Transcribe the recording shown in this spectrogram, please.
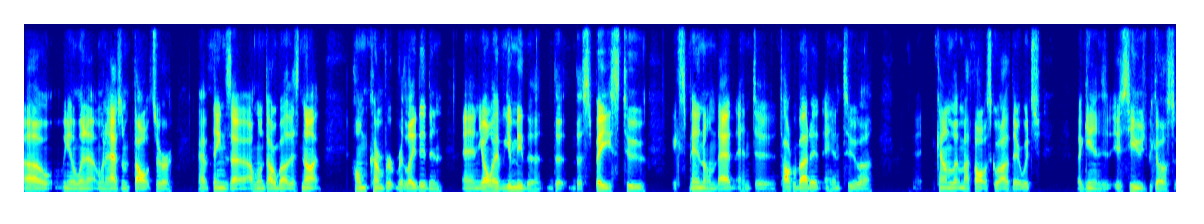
uh, you know, when I when I have some thoughts or have things uh, I want to talk about that's not home comfort related, and and y'all have given me the the the space to expand on that and to talk about it and to uh, kind of let my thoughts go out there, which again is, huge because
